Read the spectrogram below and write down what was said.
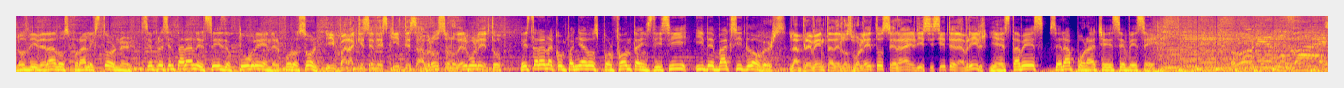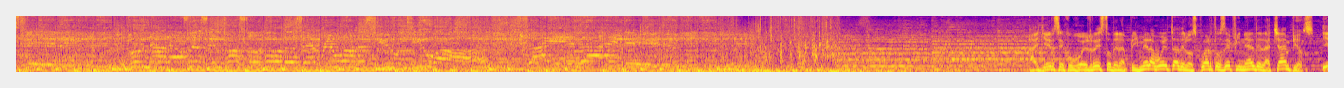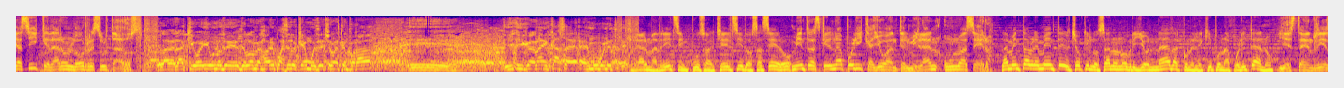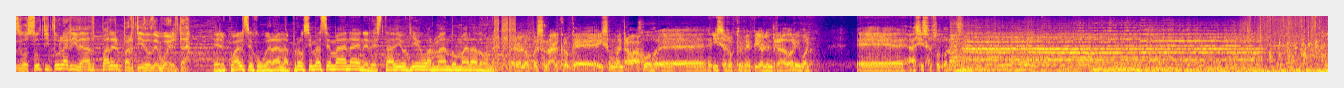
Los liderados por Alex Turner se presentarán el 6 de octubre en el Foro Sol y para que se desquite sabroso lo del boleto, estarán acompañados por Fountains DC y The Backseat Lovers. La preventa de los boletos será el 17 de abril y esta vez será por HSBC. Ayer se jugó el resto de la primera vuelta de los cuartos de final de la Champions. Y así quedaron los resultados. La verdad que hoy uno de, de los mejores partidos que hemos hecho en la temporada y, y, y, ganar en casa es muy bonito. Real Madrid se impuso al Chelsea 2 a 0, mientras que el Napoli cayó ante el Milán 1 a 0. Lamentablemente el Chucky Lozano no brilló nada con el equipo napolitano y está en riesgo su titularidad para el partido de vuelta el cual se jugará la próxima semana en el estadio Diego Armando Maradona. Pero en lo personal creo que hice un buen trabajo, eh, hice lo que me pidió el entrenador y bueno, eh, así es el fútbol.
